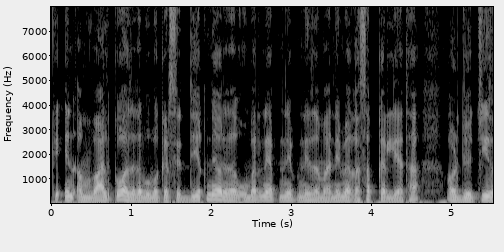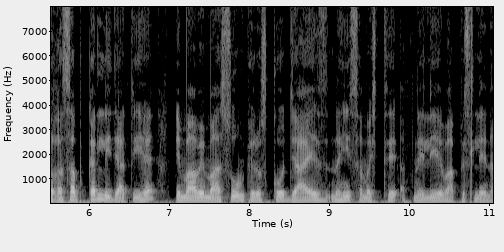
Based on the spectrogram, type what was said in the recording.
کہ ان اموال کو حضرت ابو بکر صدیق نے اور حضرت عمر نے اپنے اپنے زمانے میں غصب کر لیا تھا اور جو چیز غصب کر لی جاتی ہے، امام معصوم پھر اس کو جائز نہیں سمجھتے، اپنے لیے واپس لینا۔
